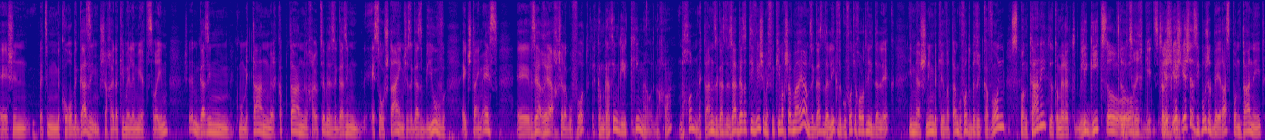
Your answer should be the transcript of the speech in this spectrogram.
אה, שבעצם מקורו בגזים שהחיידקים האלה מייצרים, שהם גזים כמו מתאן, מרקפטן וכיוצא בזה, זה גזים SO2, שזה גז ביוב, H2S. אה, וזה הריח של הגופות. גם גזים דליקים מאוד, נכון? נכון, מתאן זה, גז, זה הגז הטבעי שמפיקים עכשיו מהים, זה גז דליק וגופות יכולות להידלק אם מעשנים בקרבתם, גופות בריקבון. ספונטנית? זאת אומרת, בלי גיץ או... לא, צריך גיץ. צריך יש, גיץ. יש, יש איזה סיפור של בעירה ספונטנית,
